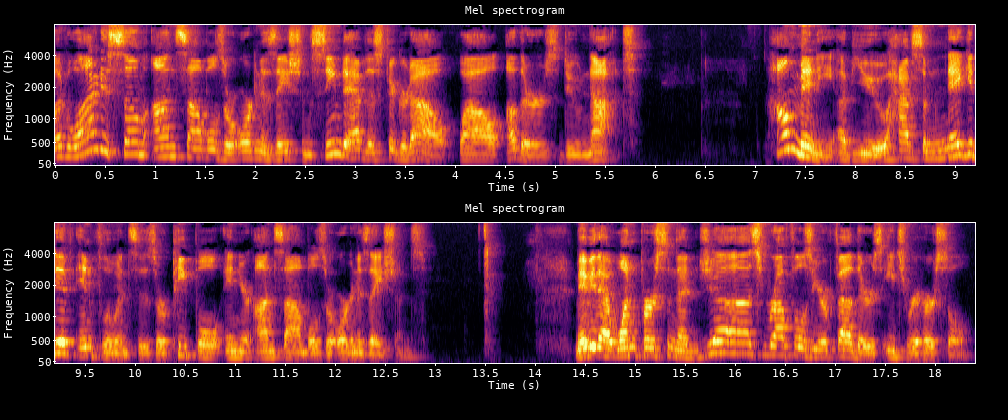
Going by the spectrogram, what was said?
But why do some ensembles or organizations seem to have this figured out while others do not? How many of you have some negative influences or people in your ensembles or organizations? Maybe that one person that just ruffles your feathers each rehearsal.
